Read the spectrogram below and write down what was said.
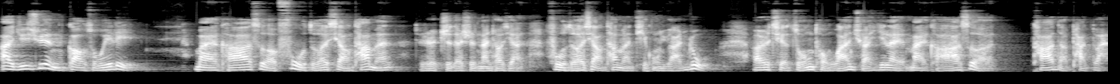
艾吉逊告诉威利，麦克阿瑟负责向他们，就是指的是南朝鲜，负责向他们提供援助，而且总统完全依赖麦克阿瑟他的判断。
